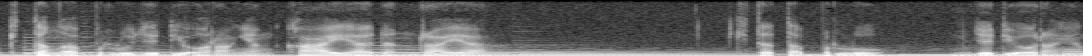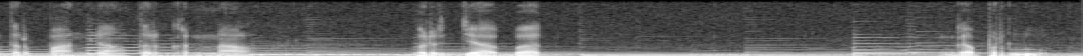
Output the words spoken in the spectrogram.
Kita nggak perlu jadi orang yang kaya dan raya. Kita tak perlu menjadi orang yang terpandang, terkenal, berjabat. Nggak perlu.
